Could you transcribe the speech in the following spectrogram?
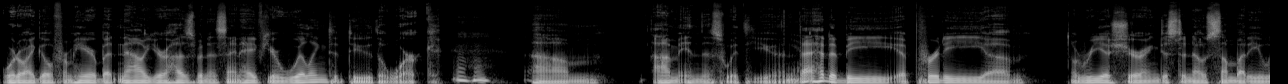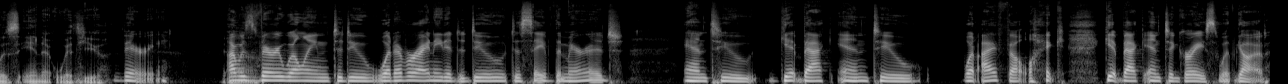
Where do I go from here? But now your husband is saying, "Hey, if you're willing to do the work, hmm um, I'm in this with you. And Yeah. that had to be a pretty um, reassuring just to know somebody was in it with you. Very. I was very willing to do whatever I needed to do to save the marriage and to get back into what I felt like get back into grace with God.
